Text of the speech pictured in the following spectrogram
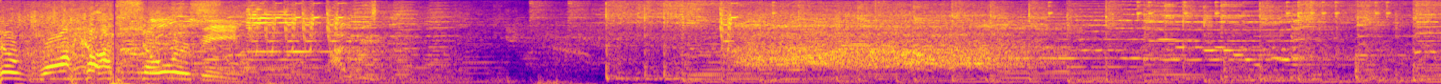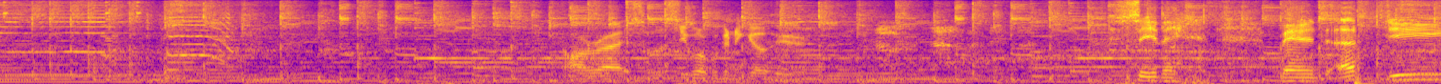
The walk-off solar beam. Alright, so let's see what we're gonna go here. See, they banned FD,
